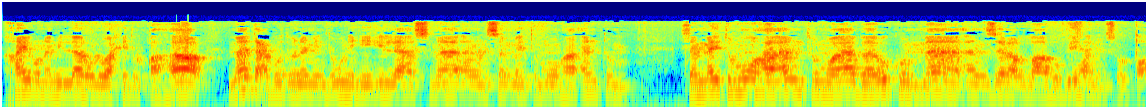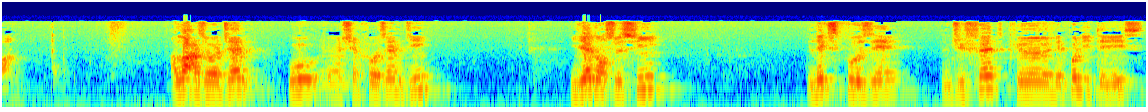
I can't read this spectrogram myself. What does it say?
خير أم الله الواحد القهار ما تعبدون من دونه إلا أسماء سميتموها أنتم سميتموها أنتم وآباؤكم ما أنزل الله بها من سلطان Allah Azza wa Jal, où euh, Cheikh Fawzan dit, il y a dans ceci l'exposé du fait que les polythéistes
